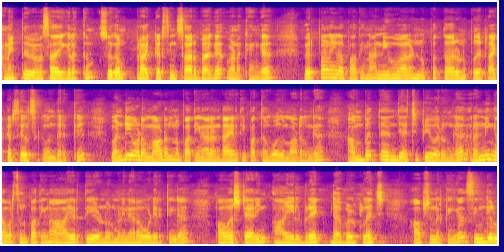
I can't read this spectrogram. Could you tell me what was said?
அனைத்து விவசாயிகளுக்கும் சுகம். டிராக்டர்ஸின் சார்பாக வணக்கங்க. விற்பனையில் பார்த்தீங்கன்னா நியூ ஆலன் முப்பத்தாறு முப்பது டிராக்டர் சேல்ஸுக்கு வந்திருக்கு. வண்டியோட மாடல்னு பார்த்தீங்கன்னா ரெண்டாயிரத்தி பத்தொம்போது மாடலுங்க. ஐம்பத்தஞ்சு ஹெச்பி வருங்க. ரன்னிங் ஹவர்ஸ்னு பார்த்தீங்கன்னா ஆயிரத்தி எழுநூறு மணி நேரம் ஓடி இருக்குங்க. Power steering oil brake double clutch option இருக்குங்க. சிங்கிள்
